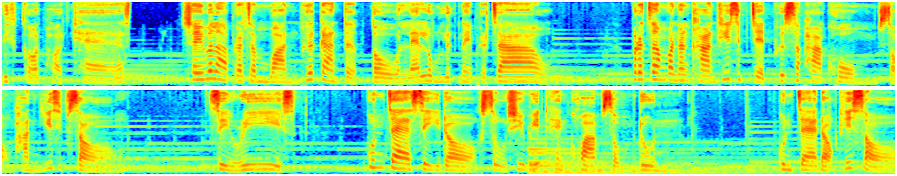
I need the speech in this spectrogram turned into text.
with God Podcast ใช้เวลาประจำวันเพื่อการเติบโตและลงลึกในพระเจ้า ประจำวันอังคารที่ 17 พฤษภาคม 2022 ซีรีส์กุญแจสี่ดอกสู่ชีวิตแห่งความสมดุล กุญแจดอกที่สอง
